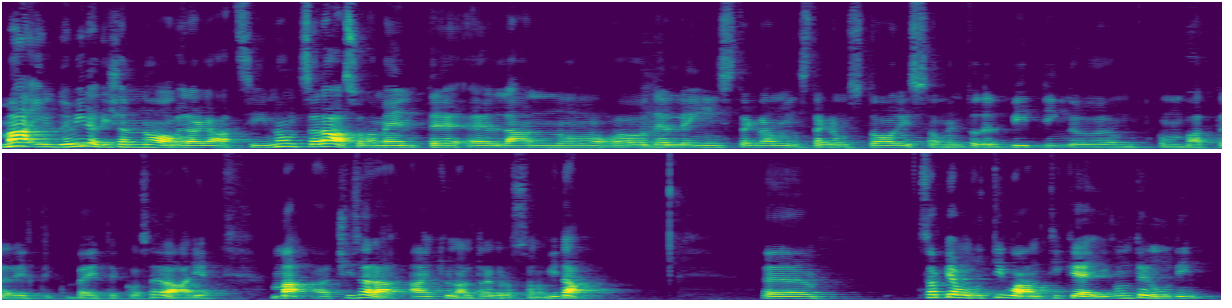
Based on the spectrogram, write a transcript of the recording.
Ma il 2019, ragazzi, non sarà solamente eh, l'anno uh, delle Instagram, Instagram Stories, aumento del bidding, uh, combattere il clickbait e cose varie, ma uh, ci sarà anche un'altra grossa novità. Eh, sappiamo tutti quanti che i contenuti,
